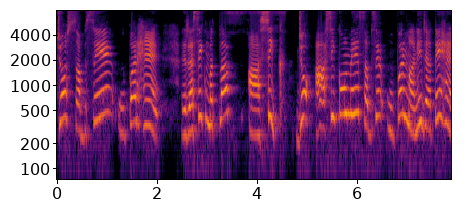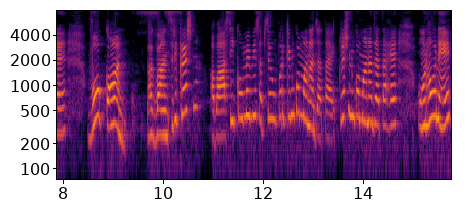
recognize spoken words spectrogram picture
जो सबसे ऊपर हैं। रसिक मतलब आसिक जो आसिकों में सबसे ऊपर माने जाते हैं, वो कौन? भगवान श्री कृष्ण अब आसिकों में भी सबसे ऊपर किन को माना जाता है? कृष्ण को माना जाता है। उन्होंने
